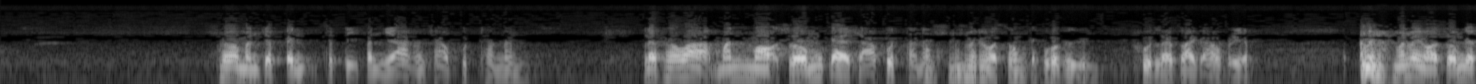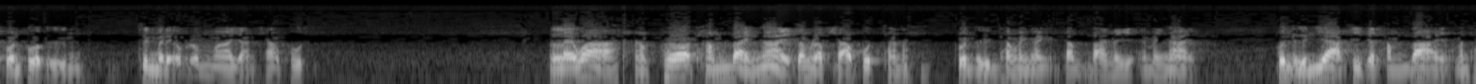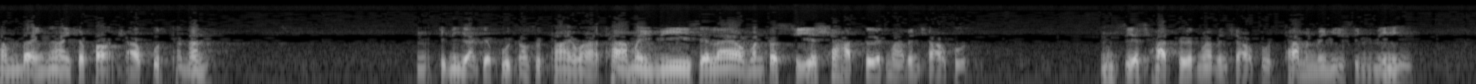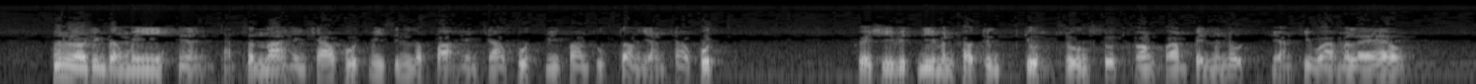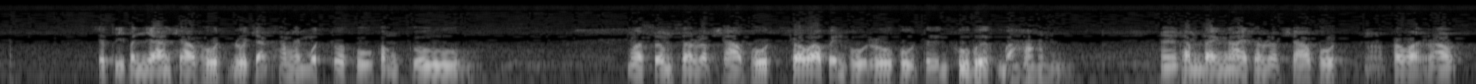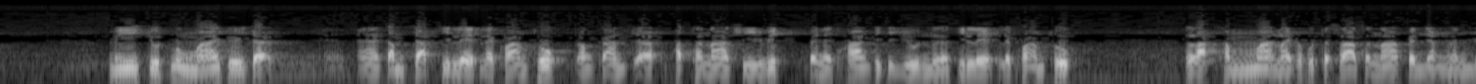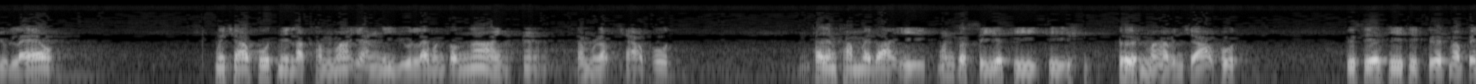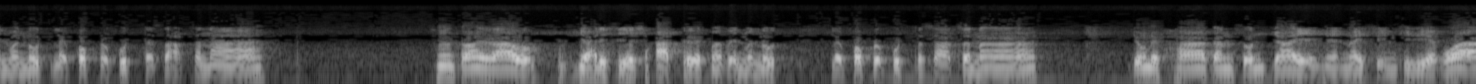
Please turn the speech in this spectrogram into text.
เพราะมันจะเป็นสติปัญญาของชาวพุทธเท่านั้น และเพราะว่ามันเหมาะสมแก่ชาวพุทธเท่านั้น มันไม่เหมาะสมแก่พวกอื่น พูดแล้วใกล้การเอาเปรียบ มันไม่เหมาะสมแก่คนพวกอื่น ซึ่งไม่ได้อบรมมาอย่างชาวพุทธแปลว่าเพราะทำได้ง่ายสำหรับชาวพุทธเท่านั้นคนอื่นทำให้ง่ายทำได้ไม่ไม่ง่าย คนอื่นยากที่จะทำได้ มันทำได้ง่ายเฉพาะชาวพุทธเท่านั้นทีนี้อยากจะพูดคำสุดท้ายว่า ถ้าไม่มีเสียแล้ว มันก็เสียชาติเกิดมาเป็นชาวพุทธ มันเสียชาติเกิดมาเป็นชาวพุทธถ้ามันไม่มีสิ่งนี้นั้นเราจึงต้องมีทัศนะแห่งชาวพุทธมีศิลปะแห่งชาวพุทธมีความถูกต้องอย่างชาวพุทธคพื่อชีวิตนี่มันเข้าถึงจุดสูงสุดของความเป็นมนุษย์อย่างที่ว่ามาแล้ว สติปัญญาชาวพุทธรู้จักทำให้หมดตัวกูของกูเหมาะสมสำหรับชาวพุทธเพราะว่าเป็นผู้รู้ผู้ตื่นผู้เบิกบาน ทำได้ง่ายสำหรับชาวพุทธเพราะว่าเรามีจุดมุ่งหมายคือจะกำจัดกิเลสและความทุกข์ต้องการจะพัฒนาชีวิตไปในทางที่จะอยู่เนื้อกิเลสและความทุกข์หลักธรรมะในพระพุทธศาสนาเป็นอย่างนั้นอยู่แล้ว เมื่อชาวพุทธมีหลักธรรมะอย่างนี้อยู่แล้วมันก็ง่ายสำหรับชาวพุทธถ้ายังทำไม่ได้อีก มันก็เสียทีที่ เกิดมาเป็นชาวพุทธคือเสียทีที่เกิดมาเป็นมนุษย์ และพบพระพุทธศาสนาขอให้เราอย่าได้เสียชาติเกิดมาเป็นมนุษย์ และพบพระพุทธศาสนา จงได้พากันสนใจในสิ่งที่เรียกว่า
